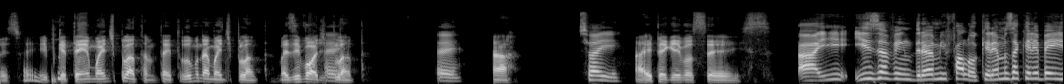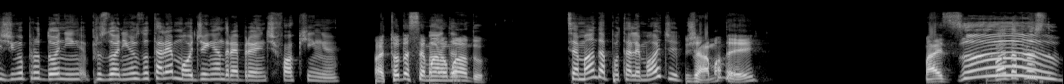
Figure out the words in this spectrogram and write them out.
É isso aí. Porque tem mãe de planta, não tem? Todo mundo é mãe de planta. Mas e vó de É. planta? É, Ah, isso aí. aí peguei vocês. Aí, Isa Vendrame falou: queremos aquele beijinho pro doninho, pros doninhos do Telemode, hein, André Brant, Foquinha. Mas toda semana Manda. eu mando. Você manda pro Telemode? Já mandei. Mas Manda pros- um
